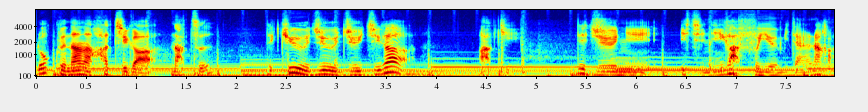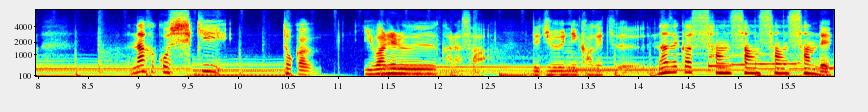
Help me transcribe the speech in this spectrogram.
6、7、8が夏、で、9、10、11が秋、で、12、1、2が冬みたいな、なんか、なんかこう、四季とか言われるからさ、で、12ヶ月、なぜか3333で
